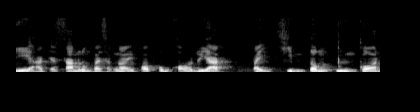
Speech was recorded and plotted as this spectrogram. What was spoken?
นี้อาจจะสั้นลงไปสักหน่อยเพราะผมขออนุญาตไปชิมต้มอึ่งก่อน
